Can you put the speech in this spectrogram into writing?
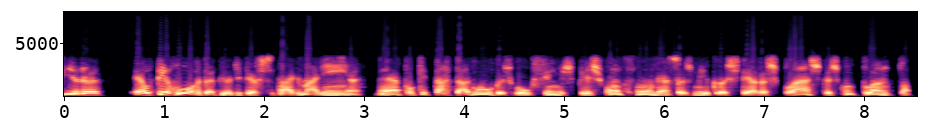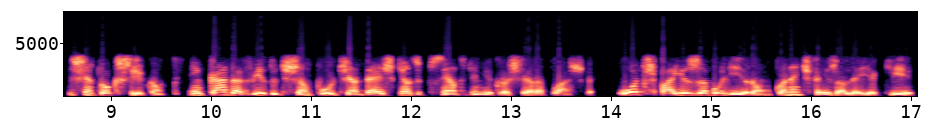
vira é o terror da biodiversidade marinha, né? porque tartarugas, golfinhos, peixes confundem essas microsferas plásticas com plâncton e se intoxicam. Em cada vidro de shampoo tinha 10, 15% de microsfera plástica. Outros países aboliram. Quando a gente fez a lei aqui,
